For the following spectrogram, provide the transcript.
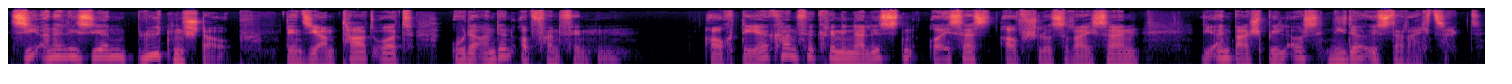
Sie analysieren Blütenstaub, den sie am Tatort oder an den Opfern finden. Auch der kann für Kriminalisten äußerst aufschlussreich sein, wie ein Beispiel aus Niederösterreich zeigt.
